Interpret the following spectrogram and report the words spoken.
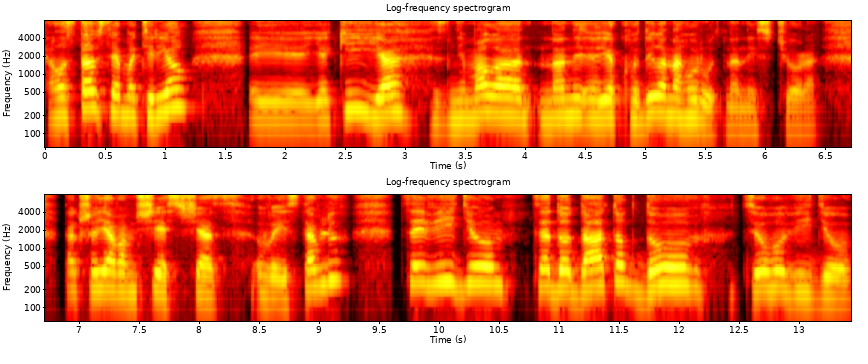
А остався матеріал, е, який я знімала, на, як ходила на город на низ вчора. Так що я вам ще зараз виставлю це відео. Це додаток до цього відео,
